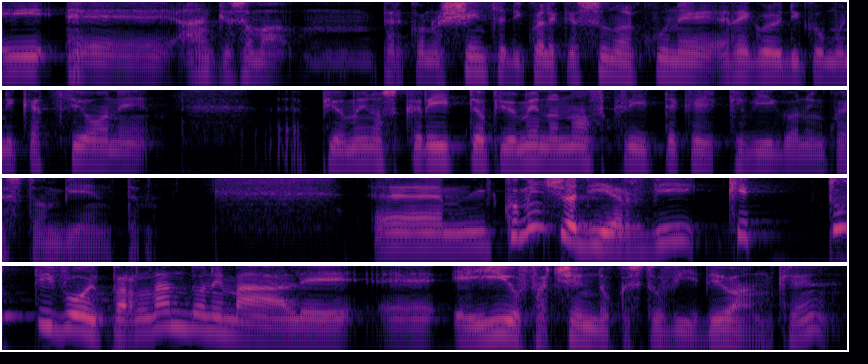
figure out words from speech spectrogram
e eh, anche insomma per conoscenza di quelle che sono alcune regole di comunicazione eh, più o meno scritte o più o meno non scritte che, che vigono in questo ambiente. Ehm, comincio a dirvi che tutti voi parlandone male eh, e io facendo questo video anche,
